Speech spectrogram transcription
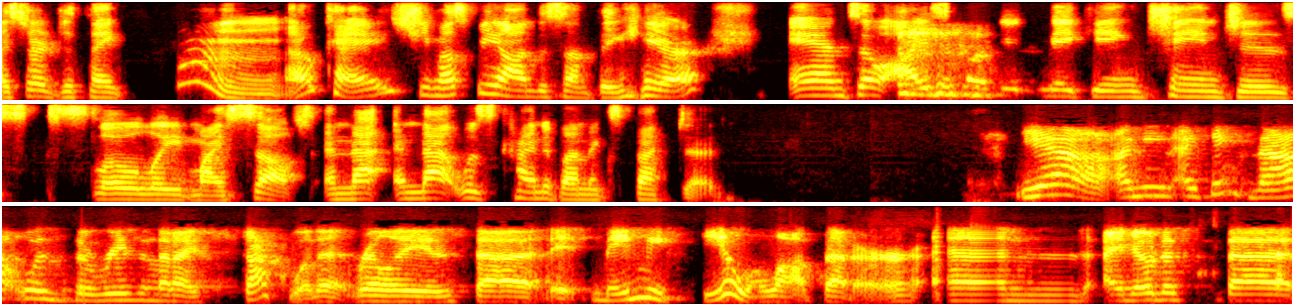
I started to think, hmm, okay, she must be onto something here. And so I started making changes slowly myself. And that, and that was kind of unexpected. Yeah, I mean, I think that was the reason that I stuck with it really is that it made me feel a lot better. And I noticed that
